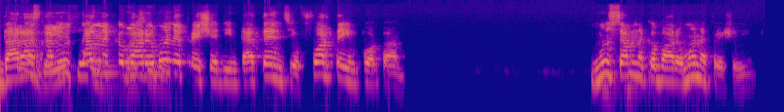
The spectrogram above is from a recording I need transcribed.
Dar da, asta nu înseamnă că va rămâne președinte. Atenție, foarte important. Nu înseamnă că va rămâne președinte.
